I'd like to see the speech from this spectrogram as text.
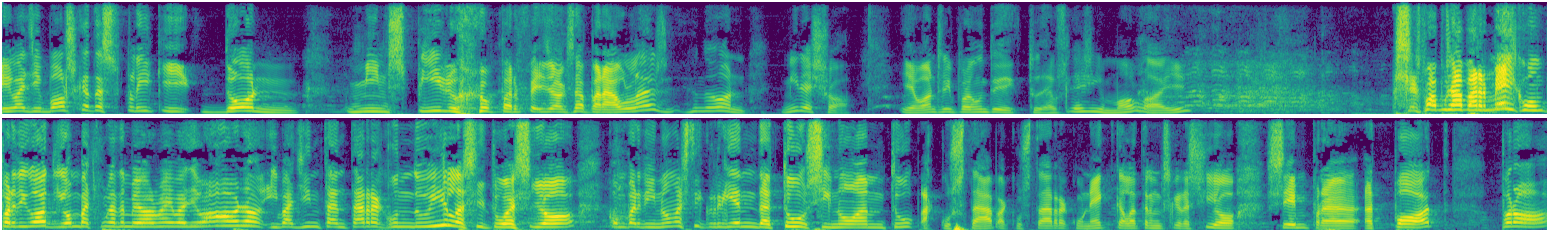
i vaig dir, vols que t'expliqui d'on m'inspiro per fer jocs de paraules? D'on? Mira això. I llavors li pregunto i dic, tu deus llegir molt, oi? Es va posar vermell com un perdigot, i jo em vaig posar també vermell i vaig dir, oh, no, i vaig intentar reconduir la situació com per dir, no m'estic rient de tu, sinó amb tu. Va costar, va costar, reconec que la transgressió sempre et pot, però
